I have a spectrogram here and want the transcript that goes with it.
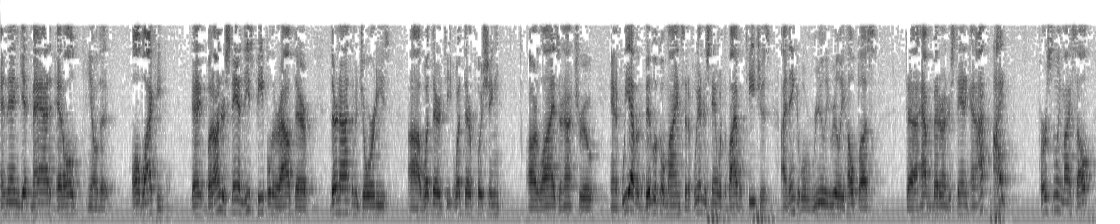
and then get mad at all, you know, the all black people. Okay, but understand these people that are out there, they're not the majorities. Uh, what they're te- what they're pushing are lies. They're not true. And if we have a biblical mindset, if we understand what the Bible teaches, I think it will really, really help us to have a better understanding. And I, I personally myself,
